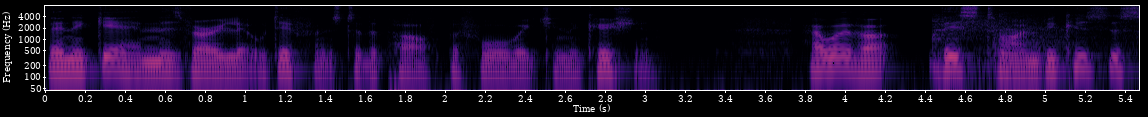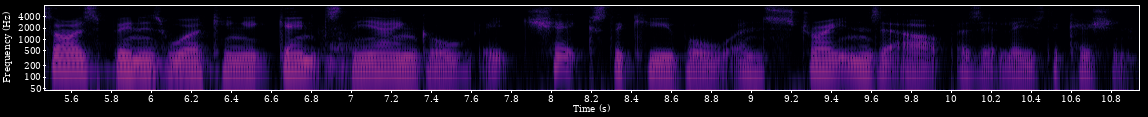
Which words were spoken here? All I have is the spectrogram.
then again there's very little difference to the path before reaching the cushion. However, this time, because the side spin is working against the angle, it checks the cue ball and straightens it up as it leaves the cushion.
